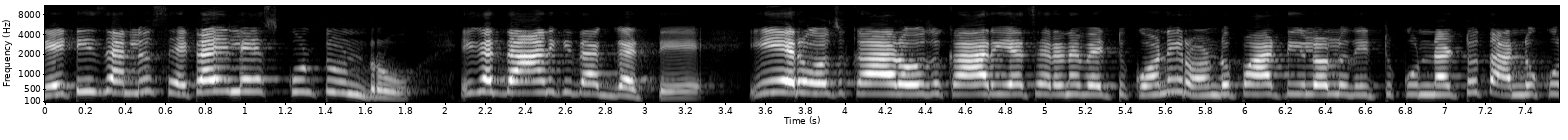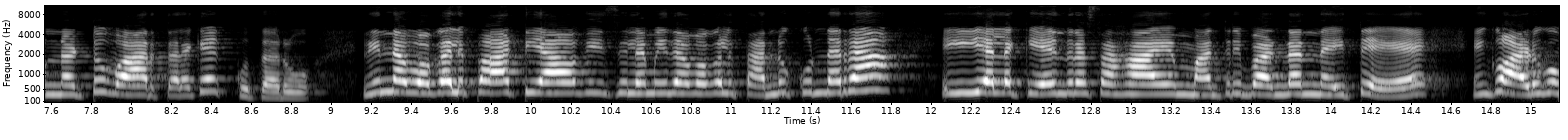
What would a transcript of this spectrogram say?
నెటిజన్లు సెటైల్ వేసుకుంటుండ్రు. ఇక దానికి తగ్గట్టే ఏ రోజుకు ఆ రోజు కార్యాచరణ పెట్టుకొని రెండు పార్టీలలో తిట్టుకున్నట్టు తన్నుకున్నట్టు వార్తలకు ఎక్కుతారు. నిన్న ఒకరి పార్టీ ఆఫీసుల మీద ఒకరు తన్నుకున్నారా? ఇయ్యాల కేంద్ర సహాయం మంత్రి బండన్నైతే అయితే ఇంకో అడుగు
